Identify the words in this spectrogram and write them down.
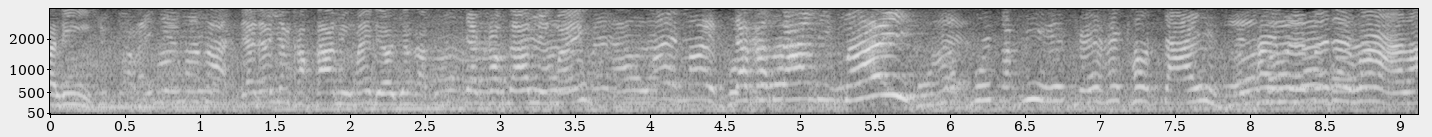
าดิเดี๋ยวเดี๋ยวยังขับตามอีกไหมเดี๋ยวยังขับยังขับตามอีกไหมไม่เอาไม่ไม่ผมยังขับตามอีกไหมผมจะคุยกับพี่ให้ให้เข้าใจใครเลยไม่ได้ว่าอะไร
